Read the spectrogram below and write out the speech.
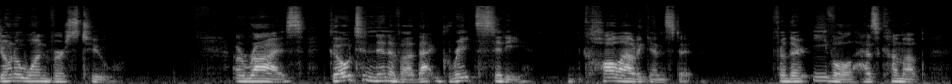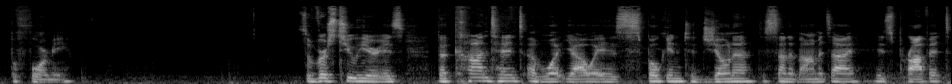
Jonah 1, verse 2. Arise, go to Nineveh, that great city, and call out against it, for their evil has come up before me. So, verse 2 here is the content of what Yahweh has spoken to Jonah, the son of Amittai, his prophet.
